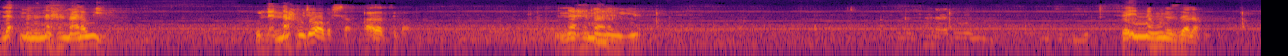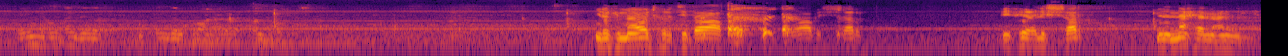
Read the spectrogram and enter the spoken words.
لا من الناحية المعنوية. ولا النحو جواب الشرط هذا ارتباط من الناحية المعنوية كان عدوا فإنه نزله. فإنه أنزل أنزل القرآن على قلب لكن ما وجه ارتباط جواب الشرط بفعل الشرط من الناحية المعنوية.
